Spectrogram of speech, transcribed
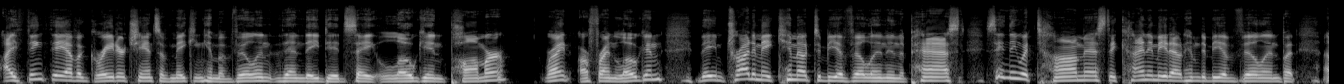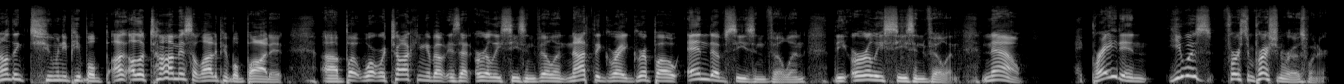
I think they have a greater chance of making him a villain than they did, say, Logan Palmer right? Our friend Logan. They tried to make him out to be a villain in the past. Same thing with Thomas. They kind of made out him to be a villain, but I don't think too many people, although Thomas, a lot of people bought it. Uh, but what we're talking about is that early season villain, not the Greg Grippo end of season villain, the early season villain. Now, Brayden, he was first impression rose winner.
